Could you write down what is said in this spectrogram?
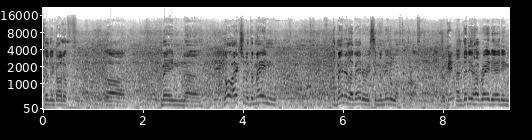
certain kind of uh, main. Uh, no, actually, the main the main elevator is in the middle of the craft, Okay. and then you have radiating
